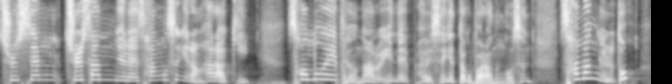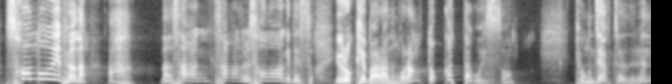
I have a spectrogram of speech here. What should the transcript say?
출산 출산율의 상승이랑 하락이 선호의 변화로 인해 발생했다고 말하는 것은 사망률도 선호의 변화. 아, 나 사망 사망을 선호하게 됐어. 이렇게 말하는 거랑 똑같다고 했어. 경제학자들은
